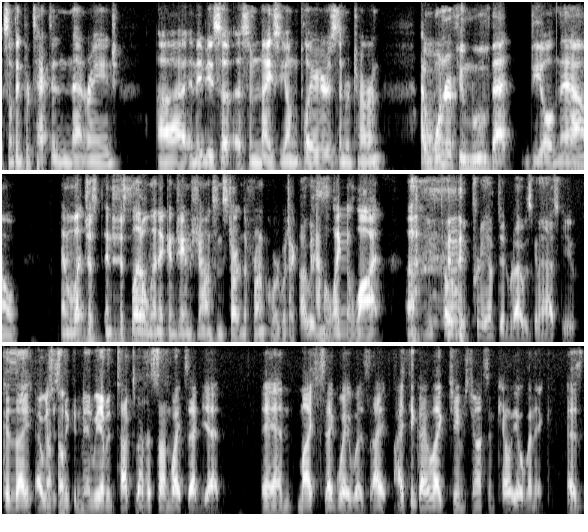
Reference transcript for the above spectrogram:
something protected in that range, uh, and maybe some, uh, some nice young players in return. I wonder if you move that deal now and let just and just let Olynyk and James Johnson start in the front court, which I, I kind of like a lot. You totally preempted what I was going to ask you because I, I was just oh. thinking, man, we haven't talked about Hassan Whiteside yet, and my segue was I, I think I like James Johnson, Kelly Olynyk as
